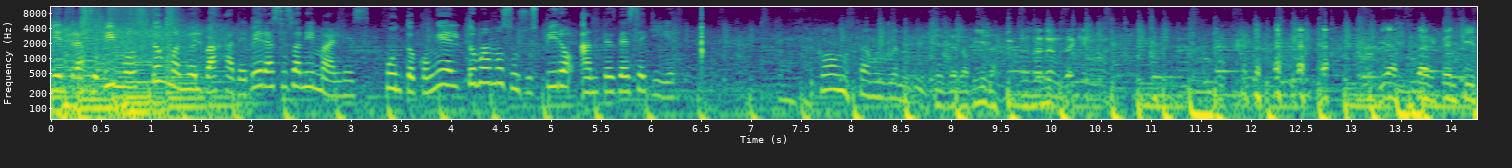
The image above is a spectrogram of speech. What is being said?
Mientras subimos, don Manuel baja de ver a sus animales. Junto con él tomamos un suspiro antes de seguir. ¿Cómo está? Muy buenos días de la vida. Nosotros aquí ya está arrepentido.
